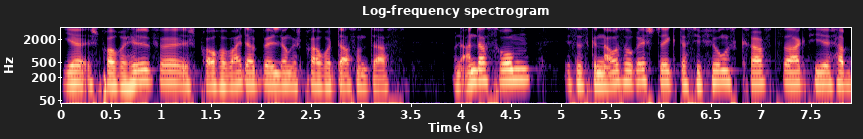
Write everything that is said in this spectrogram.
hier, ich brauche Hilfe, ich brauche Weiterbildung, ich brauche das und das. Und andersrum ist es genauso richtig, dass die Führungskraft sagt, hier, ich habe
